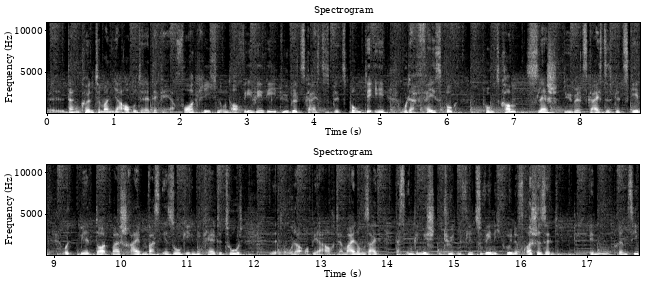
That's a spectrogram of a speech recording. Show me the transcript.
äh, dann könnte man ja auch unter der Decke hervorkriechen und auf www.dübelsgeistesblitz.de oder facebook.com slash dübelsgeistesblitz gehen und mir dort mal schreiben, was ihr so gegen die Kälte tut. Oder ob ihr auch der Meinung seid, dass in gemischten Tüten viel zu wenig grüne Frösche sind. Im Prinzip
